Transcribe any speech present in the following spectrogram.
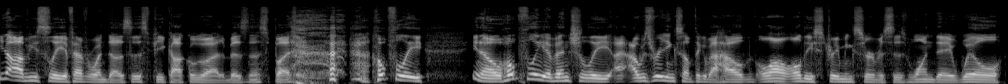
you know, obviously, if everyone does this, Peacock will go out of business. But hopefully, you know, hopefully, eventually, I, I, was reading something about how all, all these streaming services one day will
